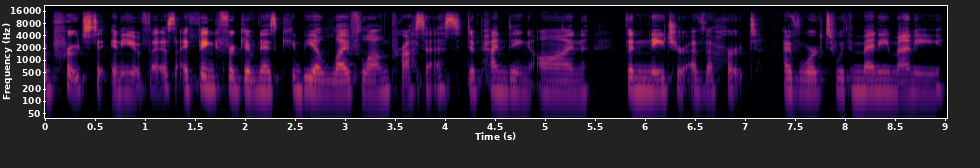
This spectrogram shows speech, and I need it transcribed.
approach to any of this. I think forgiveness can be a lifelong process depending on the nature of the hurt. I've worked with many, many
